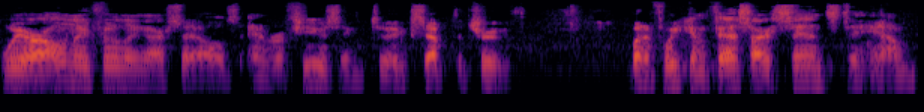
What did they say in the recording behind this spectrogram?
we are only fooling ourselves and refusing to accept the truth. But if we confess our sins to him,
